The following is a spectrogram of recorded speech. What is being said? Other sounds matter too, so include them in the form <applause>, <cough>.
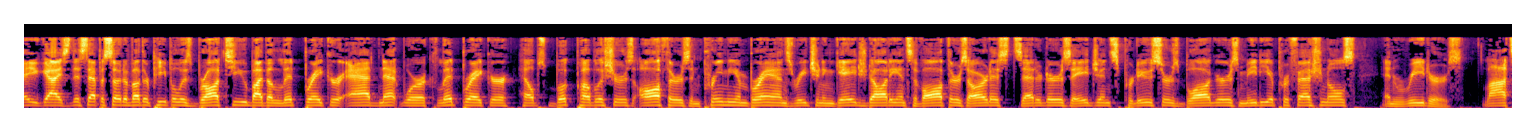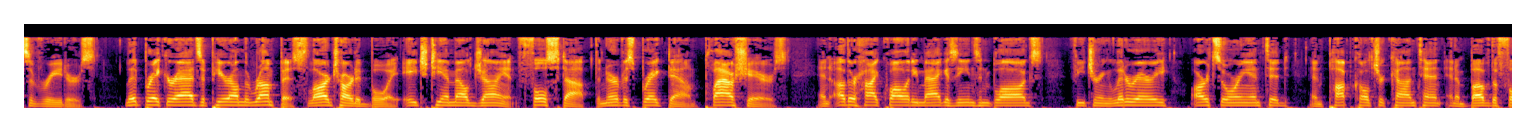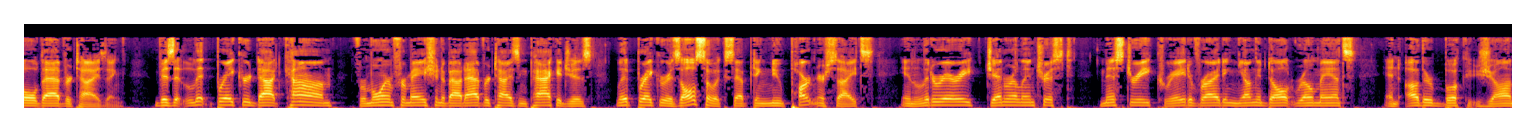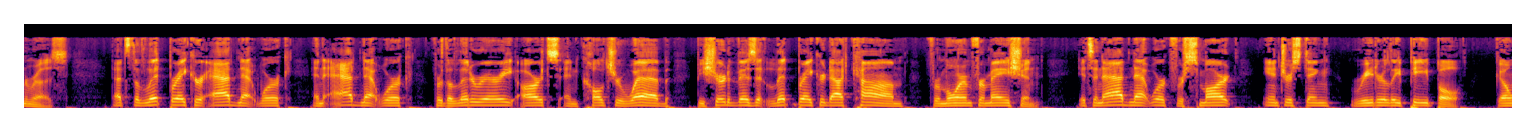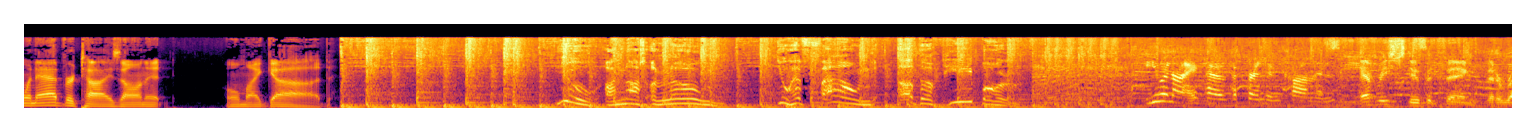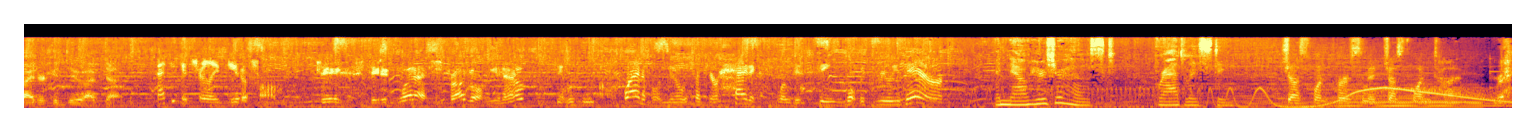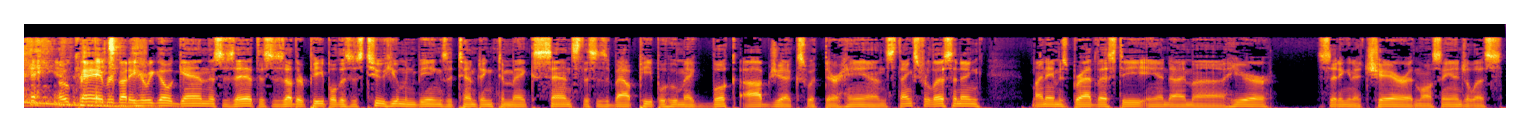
Hey, you guys, this episode of Other People is brought to you by the Litbreaker Ad Network. Litbreaker helps book publishers, authors, and premium brands reach an engaged audience of authors, artists, editors, agents, producers, bloggers, media professionals, and readers. Lots of readers. Litbreaker ads appear on The Rumpus, Largehearted Boy, HTML Giant, Full Stop, The Nervous Breakdown, Ploughshares, and other high quality magazines and blogs featuring literary, arts oriented, and pop culture content and above the fold advertising. Visit litbreaker.com for more information about advertising packages. Litbreaker is also accepting new partner sites in literary, general interest, mystery, creative writing, young adult, romance, and other book genres. That's the Litbreaker Ad Network, an ad network for the literary, arts, and culture web. Be sure to visit litbreaker.com for more information. It's an ad network for smart, interesting, readerly people. Go and advertise on it. Oh my God. You are not alone. You have found other people. You and I have a friend in common. Every stupid thing that a writer could do, I've done. I think it's really beautiful. Dude, dude, what a struggle, you know? It was incredible. You know, it's like your head exploded seeing what was really there. And now here's your host, Brad Listi. Just one person at just one time. Right. <laughs> okay, everybody, here we go again. This is it. This is other people. This is two human beings attempting to make sense. This is about people who make book objects with their hands. Thanks for listening. My name is Brad Listi, and I'm uh, here sitting in a chair in Los Angeles.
